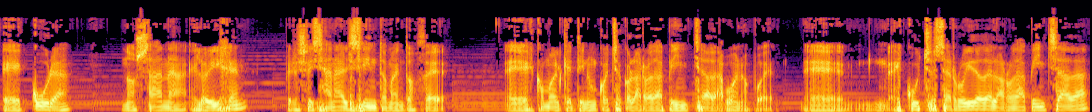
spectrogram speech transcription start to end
eh, cura, no sana el origen, pero sí sana el síntoma. Entonces, eh, es como el que tiene un coche con la rueda pinchada. Bueno, pues eh, escucho ese ruido de la rueda pinchada,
